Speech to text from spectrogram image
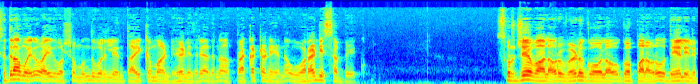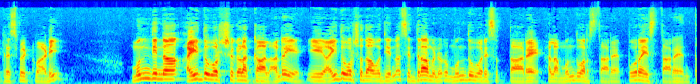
ಸಿದ್ದರಾಮಯ್ಯನವರು ಐದು ವರ್ಷ ಮುಂದುವರಿಲಿ ಅಂತ ಹೈಕಮಾಂಡ್ ಹೇಳಿದರೆ ಅದನ್ನು ಪ್ರಕಟಣೆಯನ್ನು ಹೊರಡಿಸಬೇಕು. ಸುರ್ಜೇವಾಲ್ ಅವರು ವೇಣುಗೋಲ್ ಗೋಪಾಲ್ ಅವರು ದೆಹಲಿಯಲ್ಲಿ ಪ್ರೆಸ್ ಮೀಟ್ ಮಾಡಿ ಮುಂದಿನ ಐದು ವರ್ಷಗಳ ಕಾಲ, ಅಂದರೆ ಈ ಐದು ವರ್ಷದ ಅವಧಿಯನ್ನು ಸಿದ್ದರಾಮಯ್ಯವರು ಮುಂದುವರಿಸುತ್ತಾರೆ, ಅಲ್ಲ ಮುಂದುವರಿಸ್ತಾರೆ, ಪೂರೈಸ್ತಾರೆ ಅಂತ.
